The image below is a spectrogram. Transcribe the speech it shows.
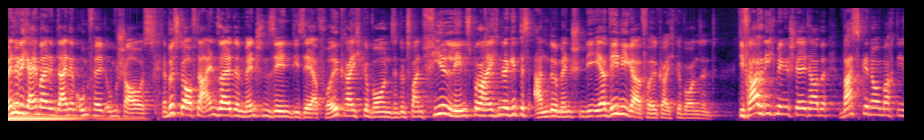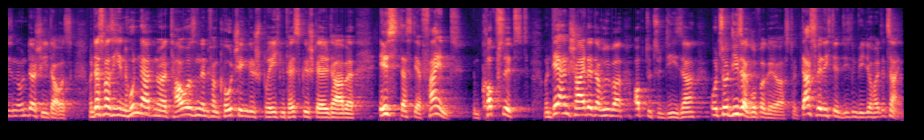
Wenn du dich einmal in deinem Umfeld umschaust, dann wirst du auf der einen Seite Menschen sehen, die sehr erfolgreich geworden sind, und zwar in vielen Lebensbereichen. Da gibt es andere Menschen, die eher weniger erfolgreich geworden sind. Die Frage, die ich mir gestellt habe, was genau macht diesen Unterschied aus? Und das, was ich in Hunderten oder Tausenden von Coaching-Gesprächen festgestellt habe, ist, dass der Feind im Kopf sitzt und der entscheidet darüber, ob du zu dieser und zu dieser Gruppe gehörst. Und das will ich dir in diesem Video heute zeigen.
